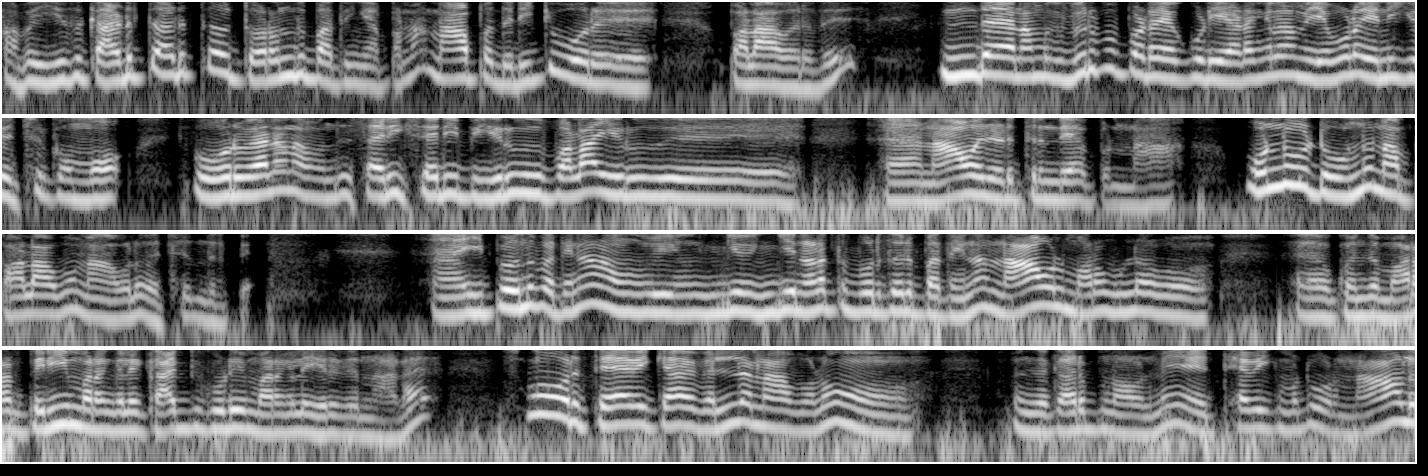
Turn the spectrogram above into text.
அப்போ இதுக்கு அடுத்து அடுத்து திறந்து பார்த்தீங்க அப்படின்னா நாற்பது அடிக்கு ஒரு பலா வருது. இந்த நமக்கு விருப்பப்படக்கூடிய இடங்களை நம்ம எவ்வளோ எண்ணிக்கை வச்சுருக்கோமோ இப்போ ஒரு வேளை நான் வந்து சரி சரி இப்போ இருபது பலா இருபது நாவல் எடுத்திருந்தேன் அப்படின்னா ஒன்று விட்டு ஒன்று நான் பலாவும் நாவலும் வச்சுருந்துருப்பேன். இப்போ வந்து பார்த்திங்கன்னா நான் இங்கே இங்கே நிலத்தை பொறுத்தவரை பார்த்திங்கன்னா நாவல் மரம் உள்ள கொஞ்சம் மரம் பெரிய மரங்களே காய்ப்பிக்கூடிய மரங்களே இருக்கிறனால சும்மா ஒரு தேவைக்காக வெள்ளை நாவலும் கொஞ்சம் கருப்பு நாவலுமே தேவைக்கு மட்டும் ஒரு நாலு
